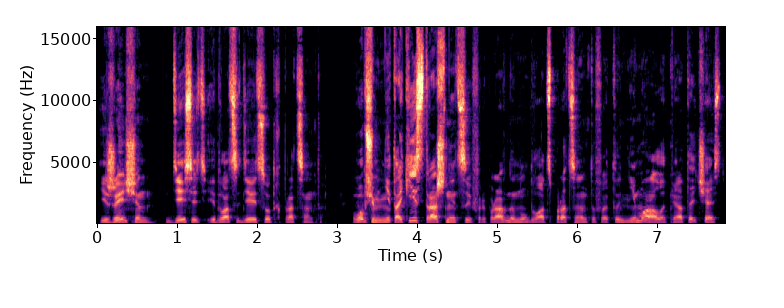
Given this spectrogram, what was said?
и женщин 10,29%. В общем, не такие страшные цифры, правда? Ну, 20% это немало, пятая часть.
